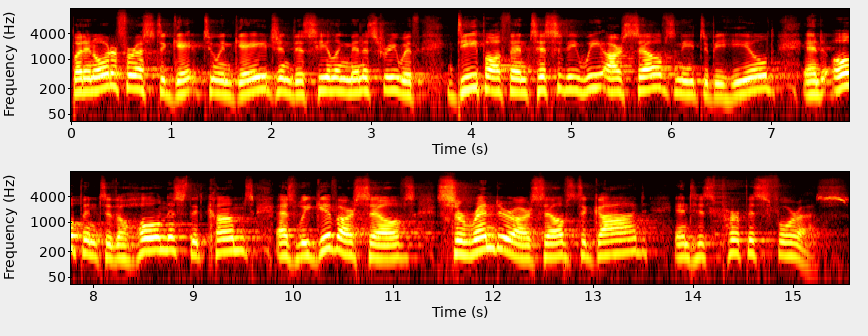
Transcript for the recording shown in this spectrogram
But in order for us to, get, to engage in this healing ministry with deep authenticity, we ourselves need to be healed and open to the wholeness that comes as we give ourselves, surrender ourselves to God and His purpose for us.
